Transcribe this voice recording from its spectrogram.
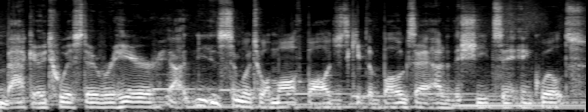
Tobacco twist over here, uh, similar to a mothball, just to keep the bugs out of the sheets and, and quilts.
